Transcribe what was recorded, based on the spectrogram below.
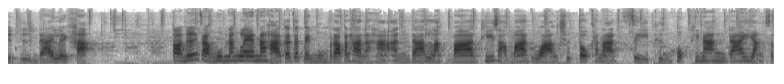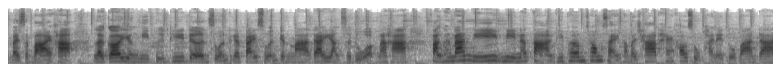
อื่น ๆ ได้เลยค่ะต่อเนื่องจากมุมนั่งเล่นนะคะ ก็จะเป็นมุมรับประทานอาหารด้านหลังบ้านที่สามารถวางชุดโต๊ะขนาด 4-6 ที่นั่งได้อย่างสบายๆค่ะ แล้วก็ยังมีพื้นที่เดินสวนกันไปสวนกันมาได้อย่างสะดวกนะคะ ฝั่งทางด้านนี้มีหน้าต่างที่เพิ่มช่องแสงธรรมชาติให้เข้าสู่ภายในตัวบ้านได้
